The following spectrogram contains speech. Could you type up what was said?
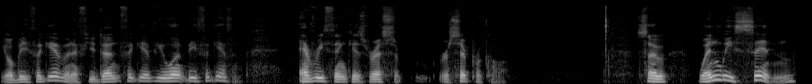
you'll be forgiven. If you don't forgive, you won't be forgiven. Everything is recipro- reciprocal. So when we sin,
